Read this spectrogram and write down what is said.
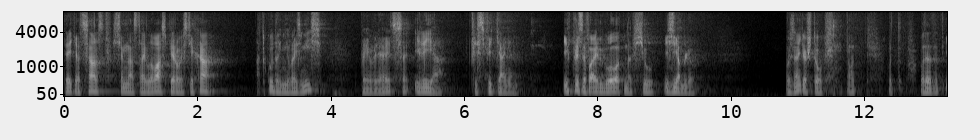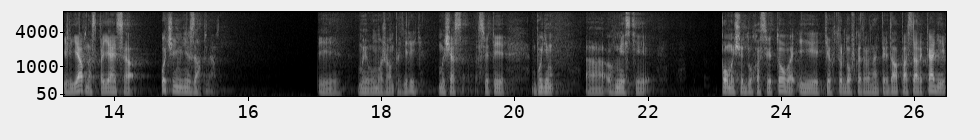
Третье царство, 17 глава, с 1 стиха, откуда ни возьмись, появляется Илья, Фисфитянин, и призывает голод на всю землю. Вы знаете, что вот, вот, вот этот Илья в нас появится очень внезапно. И мы его можем определить. Мы сейчас, святые, будем а, вместе помощью Духа Святого и тех трудов, которые нам передал пастор Аркадий,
